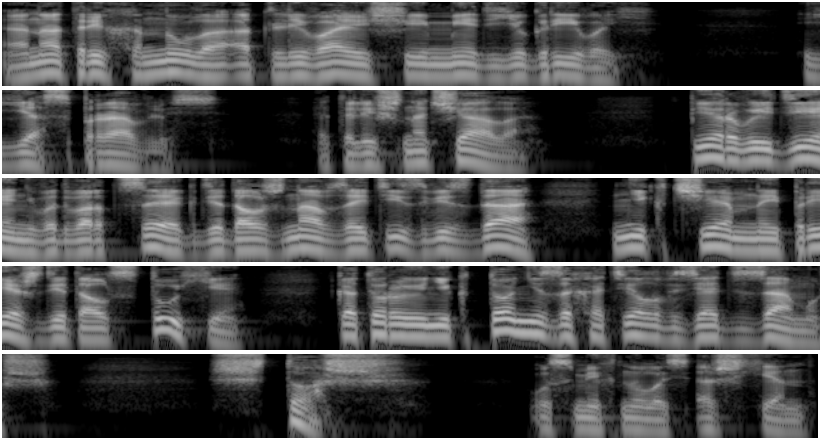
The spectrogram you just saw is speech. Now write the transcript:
Она тряхнула отливающей медью гривой. Я справлюсь. Это лишь начало. Первый день во дворце, где должна взойти звезда никчемной прежде толстухи, которую никто не захотел взять замуж. Что ж, усмехнулась Ашхен,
